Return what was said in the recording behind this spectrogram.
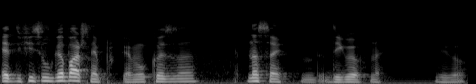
é difícil gabar-se, né? Porque é uma coisa não sei, digo eu, né? Digo eu.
